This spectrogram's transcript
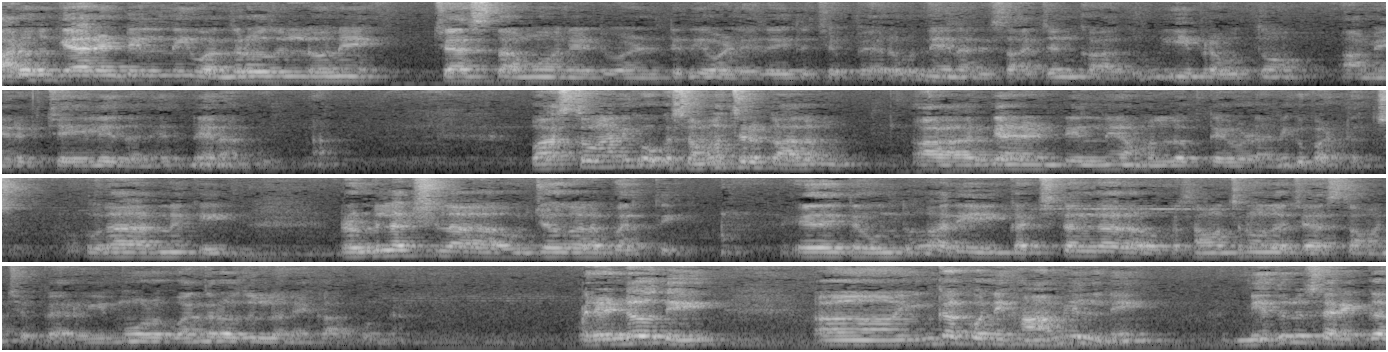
ఆరోగ్య గ్యారంటీలని వంద రోజుల్లోనే చేస్తాము అనేటువంటిది వాళ్ళు ఏదైతే చెప్పారో నేను అది సాధ్యం కాదు ఈ ప్రభుత్వం ఆ మేరకు చేయలేదు అనేది నేను అనుకుంటున్నాను. వాస్తవానికి ఒక సంవత్సర కాలం ఆ ఆరు గ్యారంటీలని అమల్లోకి తేవడానికి పట్టచ్చు. ఉదాహరణకి రెండు లక్షల ఉద్యోగాల భర్తీ ఏదైతే ఉందో అది ఖచ్చితంగా ఒక సంవత్సరంలో చేస్తామని చెప్పారు ఈ మూడు వంద రోజుల్లోనే కాకుండా. రెండవది ఇంకా కొన్ని హామీల్ని నిధులు సరిగ్గా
